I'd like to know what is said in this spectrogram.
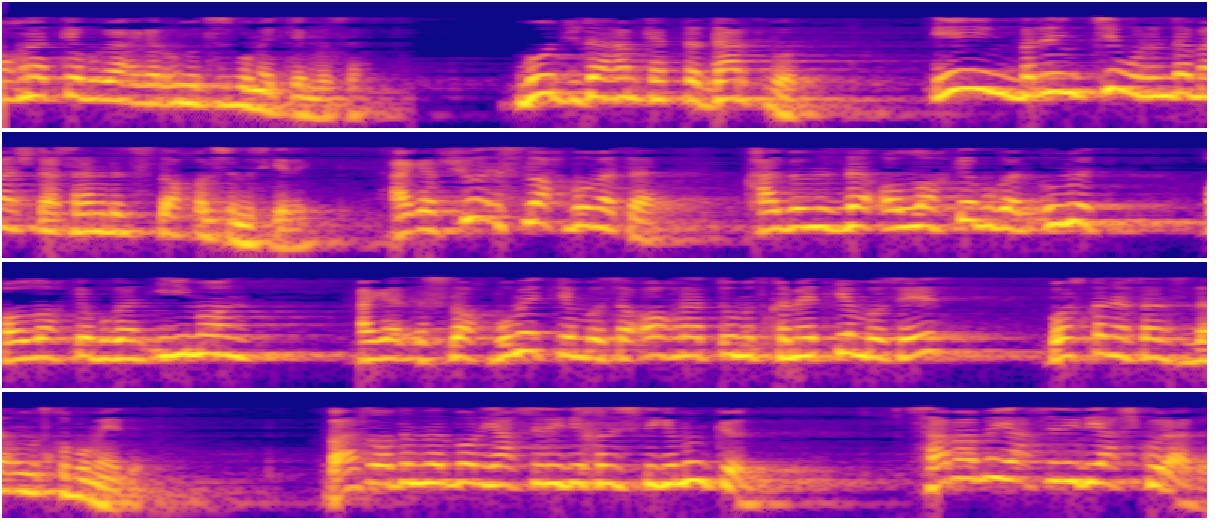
oxiratga bo'lgan agar umidingiz bo'lmayotgan bo'lsa. Bu juda ham katta dard bu. Eng birinchi o'rinda mana shu narsani biz isloh qilishimiz kerak. Agar shu isloh bo'lmasa qalbimizda ollohga bo'lgan umid ollohga bo'lgan iymon agar isloh bo'lmayotgan bo'lsa oxiratda umid qilmayotgan bo'lsangiz boshqa narsani sizdan umid qilib bo'lmaydi. Ba'zi odamlar bor yaxshilikni qilishligi mumkin. Sababi yaxshilikni yaxshi ko'radi.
